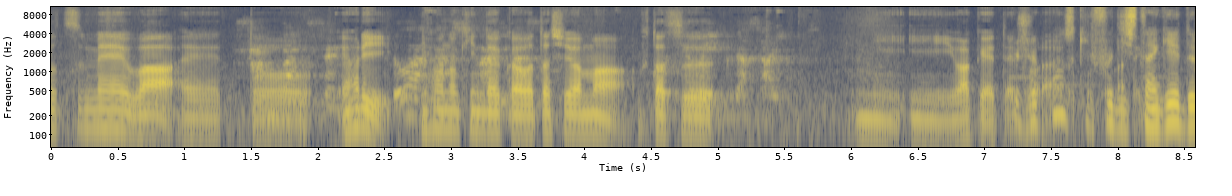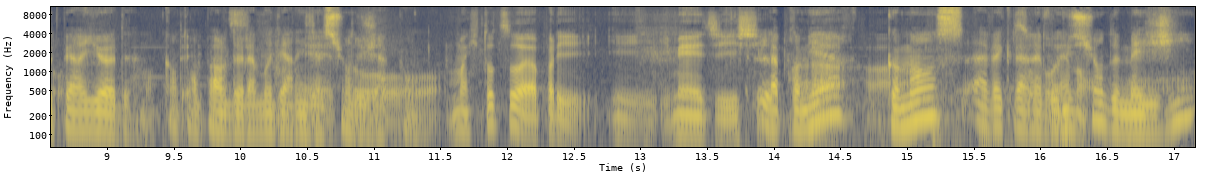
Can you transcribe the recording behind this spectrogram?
1つ目は、えー、とやはり日本の近代化は私はまあ2つ Je pense qu'il faut distinguer deux périodes quand on parle de la modernisation du Japon. La première commence avec la révolution de Meiji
